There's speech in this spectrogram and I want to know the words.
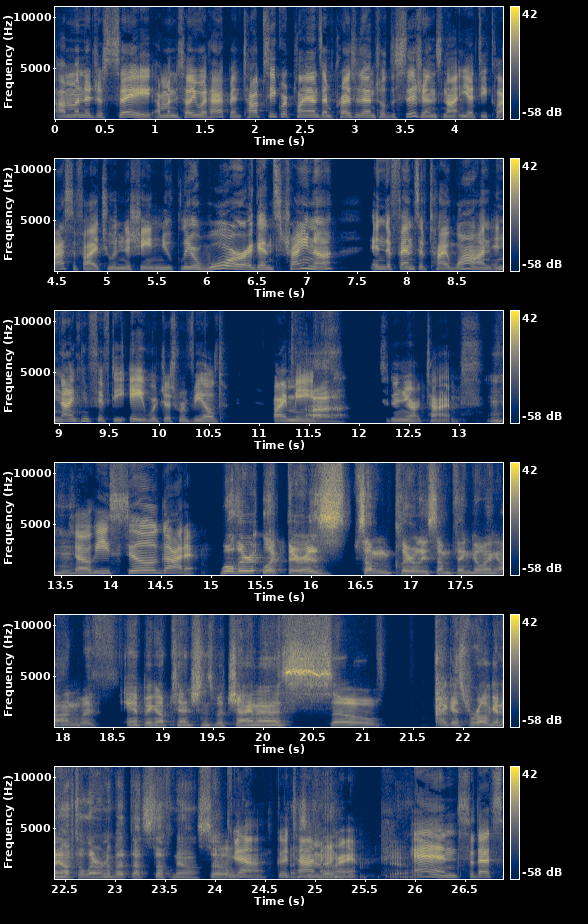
I'm going to just say, I'm going to tell you what happened. Top secret plans and presidential decisions not yet declassified to initiate nuclear war against China in defense of Taiwan in 1958 were just revealed by me to the New York Times. mhm. So he still got it. Well, there. Look, there is some clearly something going on with amping up tensions with China. So I guess we're all going to have to learn about that stuff now. So Yeah, good timing, right? yeah. And so that's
